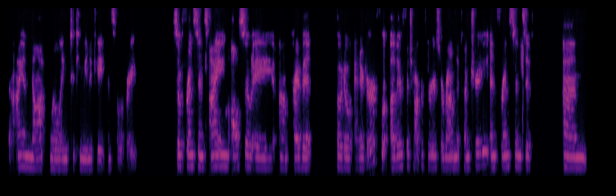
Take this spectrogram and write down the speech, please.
that I am not willing to communicate and celebrate. So, for instance, I'm also a um, private photo editor for other photographers around the country. And for instance, if um,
